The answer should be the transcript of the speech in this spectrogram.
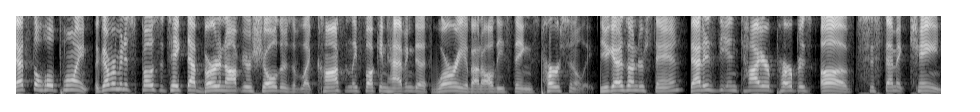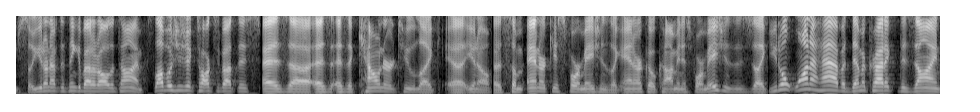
That's the whole point. The government is supposed to take that burden off your shoulders of like constantly fucking having to worry about all these things personally. Do you guys understand? That is the entire purpose of systemic change. So you don't have to think about it all the time. Slavoj Žižek talks about this as uh, as as a counter to like uh, you know uh, some anarchist formations, like anarcho-communist formations. Is like you don't want to have a democratic design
